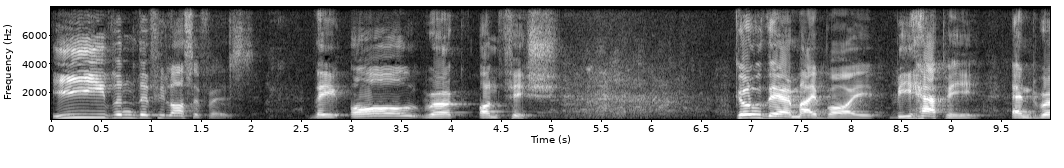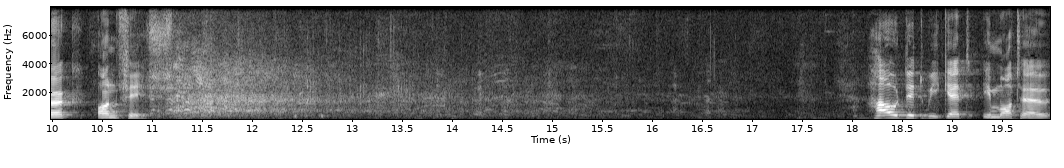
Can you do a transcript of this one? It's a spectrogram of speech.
even the philosophers, they all work on fish. Go there, my boy, be happy, and work on fish. How did we get a motto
